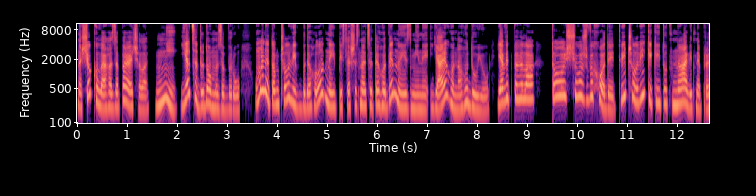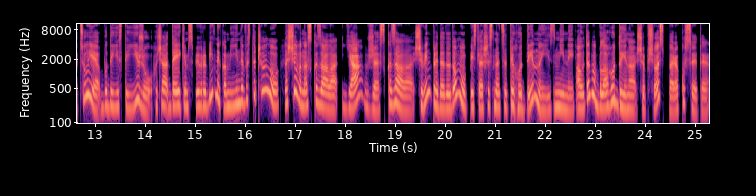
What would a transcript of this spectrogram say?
На що колега заперечила: Ні, я це додому заберу. У мене там чоловік буде голодний після 16-годинної зміни, я його нагодую. Я відповіла. То що ж виходить, твій чоловік, який тут навіть не працює, буде їсти їжу, хоча деяким співробітникам її не вистачало. На що вона сказала? Я вже сказала, що він прийде додому після 16-годинної зміни, а у тебе була година, щоб щось перекусити.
